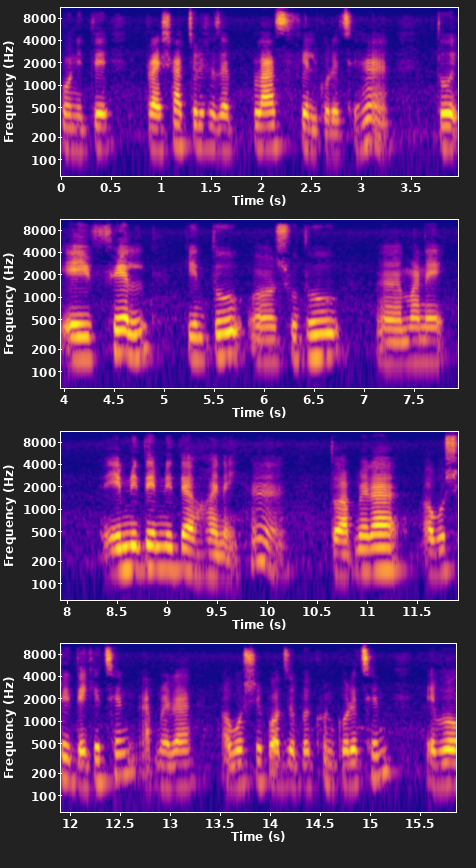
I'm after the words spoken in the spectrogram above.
গণিতে প্রায় সাতচল্লিশ হাজার প্লাস ফেল করেছে হ্যাঁ? তো এই ফেল কিন্তু শুধু মানে এমনিতে এমনিতে হয় নাই হ্যাঁ? তো আপনারা অবশ্যই দেখেছেন, আপনারা অবশ্যই পর্যবেক্ষণ করেছেন এবং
